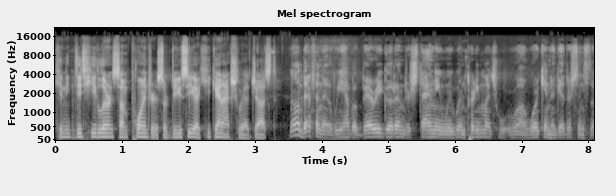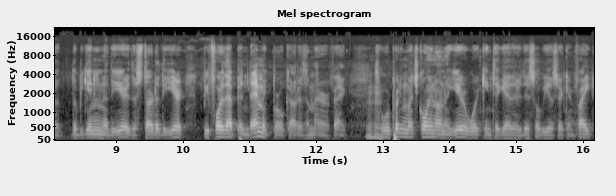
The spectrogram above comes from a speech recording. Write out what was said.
Can he, did he learn some pointers, or do you see like he can actually adjust? No, definitely. We have a very good understanding. We've been pretty much uh, working together since the, the beginning of the year, the start of the year, before that pandemic broke out, as a matter of fact. So we're pretty much going on a year working together. This will be a second fight.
